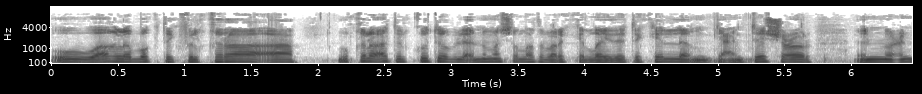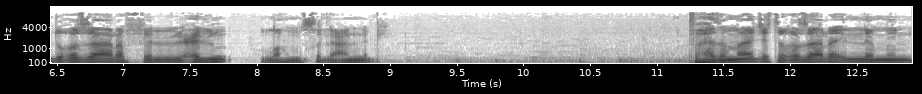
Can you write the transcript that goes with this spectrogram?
وأغلب وقتك في القراءة وقراءة الكتب؟ لأنه ما شاء الله تبارك الله إذا تكلم يعني تشعر إنه عنده غزارة في العلم. اللهم صل على النبي. فهذا ما جت الغزارة إلا من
